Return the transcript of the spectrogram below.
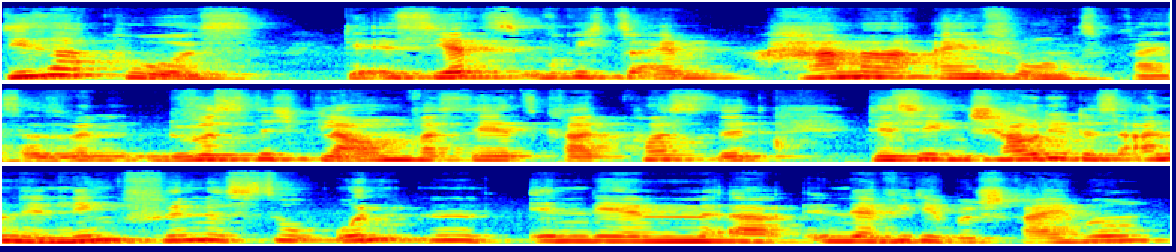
dieser Kurs, der ist jetzt wirklich zu einem Hammer-Einführungspreis. Also wenn, du wirst nicht glauben, was der jetzt gerade kostet. Deswegen schau dir das an. Den Link findest du unten in, den, äh, in der Videobeschreibung.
